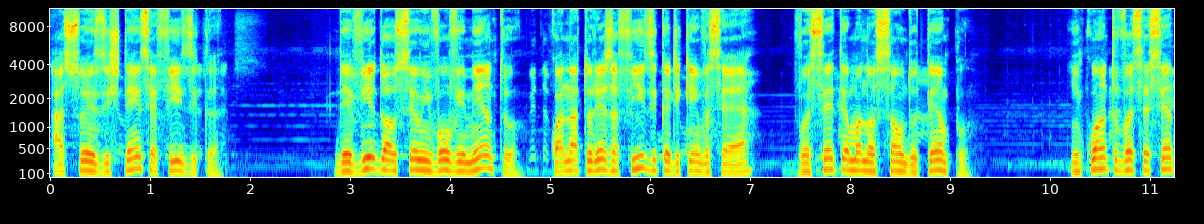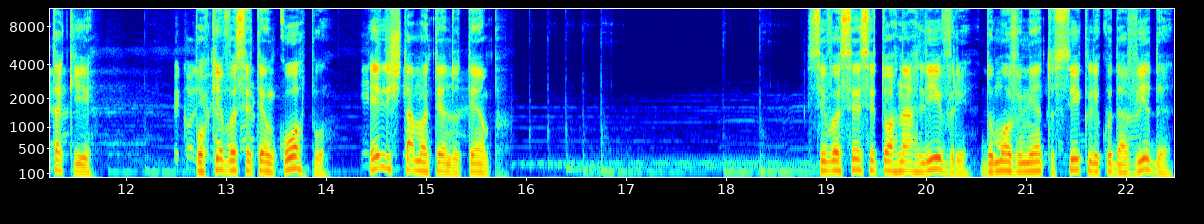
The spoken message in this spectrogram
à sua existência física, devido ao seu envolvimento com a natureza física de quem você é, você tem uma noção do tempo. Enquanto você senta aqui, porque você tem um corpo, ele está mantendo o tempo. Se você se tornar livre do movimento cíclico da vida,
